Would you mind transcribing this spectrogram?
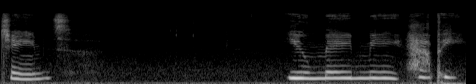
James. You made me happy.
